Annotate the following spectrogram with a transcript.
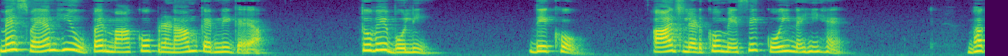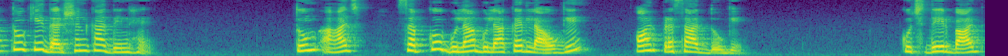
मैं स्वयं ही ऊपर माँ को प्रणाम करने गया तो वे बोली, देखो, आज लड़कों में से कोई नहीं है। भक्तों के दर्शन का दिन है। तुम आज सबको बुला बुलाकर लाओगे और प्रसाद दोगे। कुछ देर बाद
